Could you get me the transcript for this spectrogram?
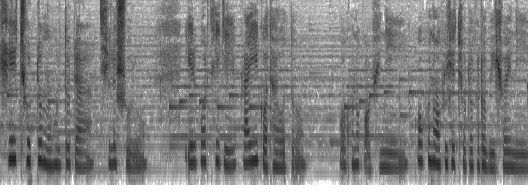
সেই ছোট্ট মুহূর্তটা ছিল শুরু। এরপর থেকে প্রায়ই কথা হতো। কখনো কফি নিয়ে কখনো অফিসের ছোটোখাটো বিষয় নিয়ে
